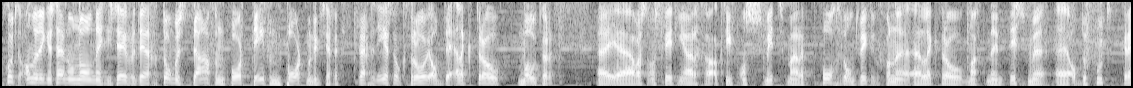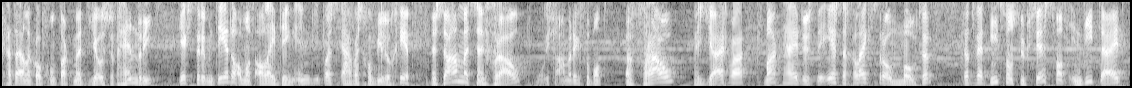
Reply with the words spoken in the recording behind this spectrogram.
Goed, andere dingen zijn onder 1937. Thomas Davenport, Davenport moet ik zeggen... krijgt het eerste octrooi op de elektromotor... Hij uh, was als 14-jarige actief als smid. Maar volgens de ontwikkeling van uh, elektromagnetisme uh, op de voet... kreeg uiteindelijk ook contact met Joseph Henry. Die experimenteerde al met allerlei dingen. En die was, ja, hij was gewoon biologeerd. En samen met zijn vrouw, mooi samenwerkingsverband... een vrouw, weet je echt waar... maakte hij dus de eerste gelijkstroommotor. Dat werd niet zo'n succes, want in die tijd...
